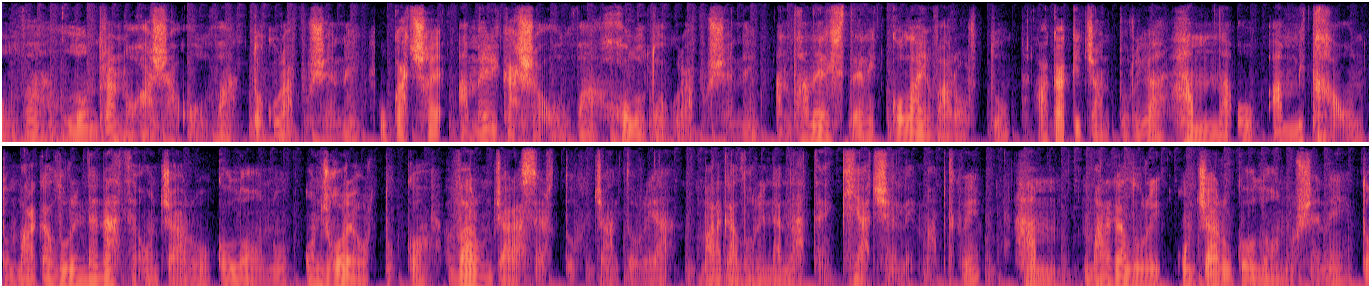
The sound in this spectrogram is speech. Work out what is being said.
ოლვა ლონდრანოღაშა ოლვა დოგურაფუშენი უკაჩხე ამერიკაშა ოლვა ხოლო დოგურაფუშენი ანდღანერისტერი კოლაი ვარორტუ აკაკი ჭანტურია ჰამნაუ ამითხაონ დო მარგალური ნენათე ონჭარუ კოლონუ ონჯღორე ორტუკო ვარუნ ჯარასერტუ ჭანტურია მარგალური ნენათე ქიაჩელი მაფთქვი. ჰამ მარგალური ონჭარუ გოლონუშენი დო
